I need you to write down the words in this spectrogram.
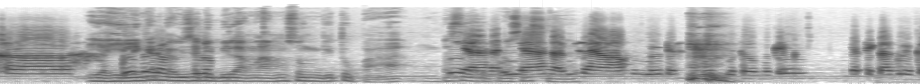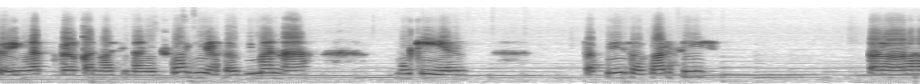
uh, ya healing kan nggak bisa dibilang langsung gitu pak. Pasti iya iya nggak bisa yang langsung gue udah sembuh gitu. Mungkin ketika gue keinget gue akan masih nangis lagi atau gimana. Mungkin. Tapi so far sih uh,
